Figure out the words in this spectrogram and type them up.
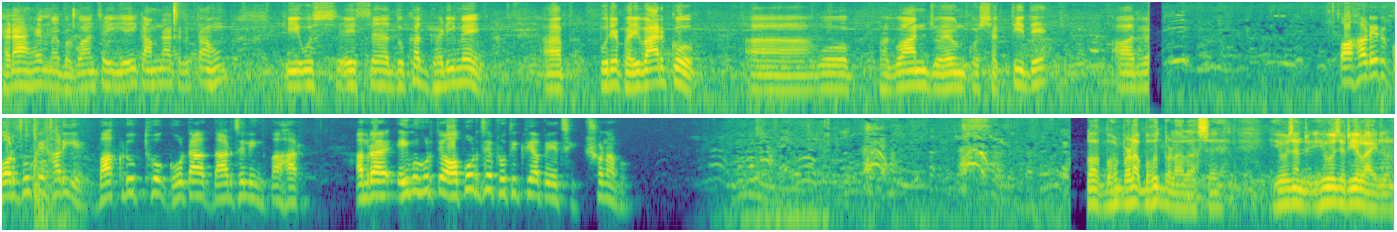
खड़ा है। मैं भगवान से यही कामना करता हूँ कि उस, इस दुखद घड़ी में पूरे परिवार को वो भगवान जो है उनको शक्ति दे और পাহাড়ের গর্ভকে হারিয়ে বাকরুদ্ধ গোটা দার্জিলিং পাহাড় আমরা এই মুহূর্তে অপর যে প্রতিক্রিয়া পেয়েছি শোনাবো बहुत बहुत बड़ा बहुत बड़ा रस है he was an he was a real idol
